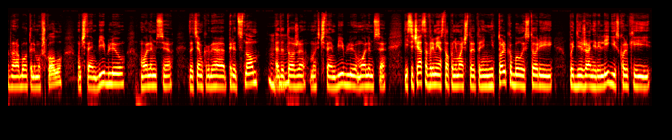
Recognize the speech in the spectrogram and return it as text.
на работу или мы в школу, мы читаем Библию, молимся. Затем, когда перед сном, uh-huh. это тоже мы читаем Библию, молимся. И сейчас со временем я стал понимать, что это не только было историей поддержания религии, сколько и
